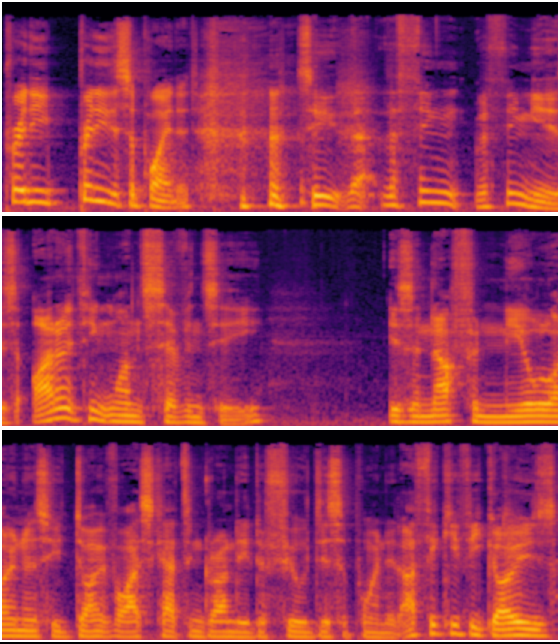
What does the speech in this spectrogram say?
pretty pretty disappointed. See, the thing the thing is, I don't think 170 is enough for Neale owners who don't vice captain Grundy to feel disappointed. I think if he goes,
